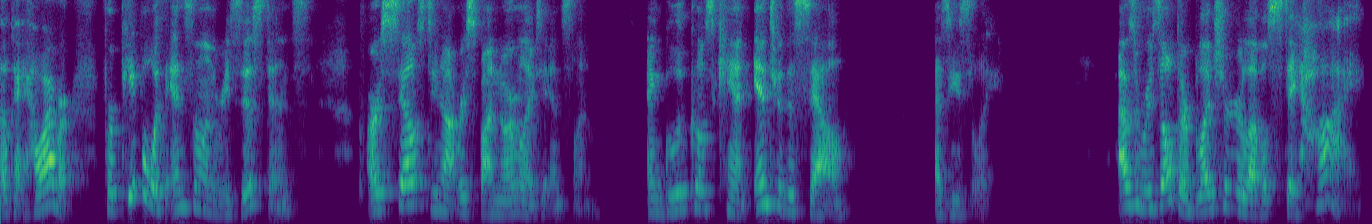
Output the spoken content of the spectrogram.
Okay, however, for people with insulin resistance, our cells do not respond normally to insulin, and glucose can't enter the cell as easily. As a result, our blood sugar levels stay high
